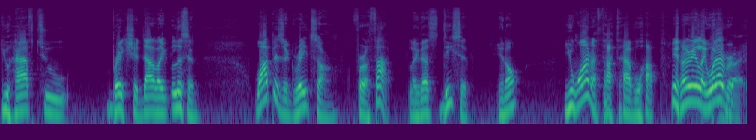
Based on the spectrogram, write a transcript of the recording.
you have to break shit down. Like, listen, WAP is a great song for a thought. Like that's decent. You know, you want a thought to have WAP. You know what I mean? Like whatever. Right.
